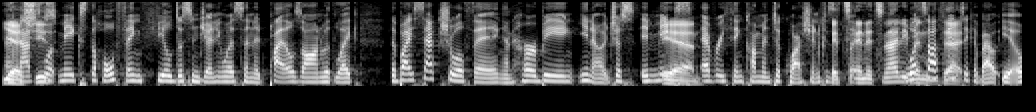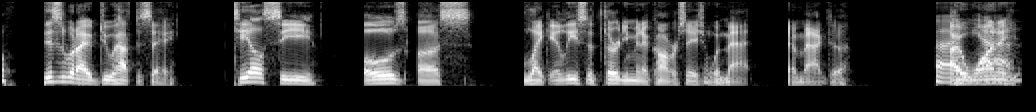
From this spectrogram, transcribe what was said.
And Yeah, that's what makes the whole thing feel disingenuous and it piles on with like the bisexual thing and her being, you know, it just it makes Yeah. everything come into question because It's- it's, like, and it's not even what's that- authentic about you. this is what I do have to say. TLC owes us like at least a 30 minute conversation with Matt and Magda. Uh, I want to yeah.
